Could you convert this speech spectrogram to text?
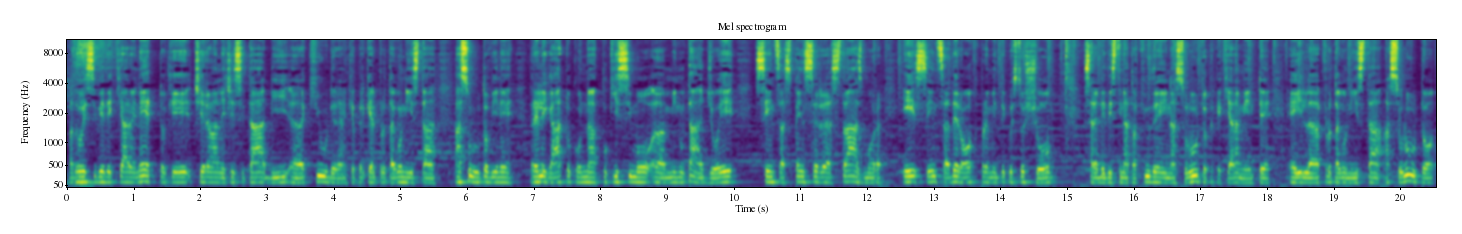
ma dove si vede chiaro e netto che c'era la necessità di eh, chiudere, anche perché il protagonista assoluto viene relegato con pochissimo eh, minutaggio e senza Spencer Strasmore e senza The Rock probabilmente questo show sarebbe destinato a chiudere in assoluto perché chiaramente è il protagonista assoluto.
